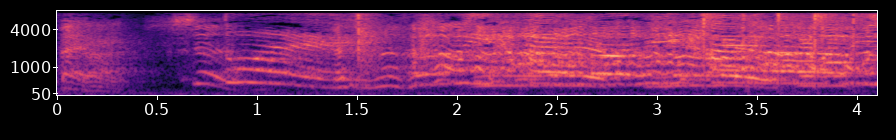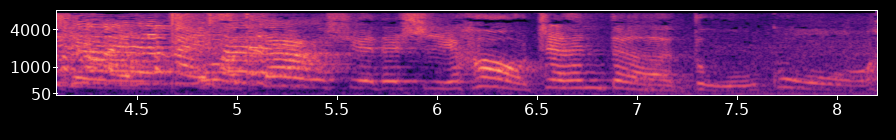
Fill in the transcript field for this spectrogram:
百胜。对，厉害了，厉害了！我跟你讲，我大学的时候真的读过。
